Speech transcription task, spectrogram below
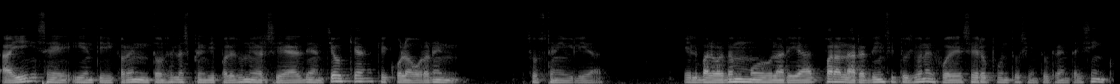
Ahí se identificaron entonces las principales universidades de Antioquia que colaboran en sostenibilidad. El valor de modularidad para la red de instituciones fue de 0.135.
